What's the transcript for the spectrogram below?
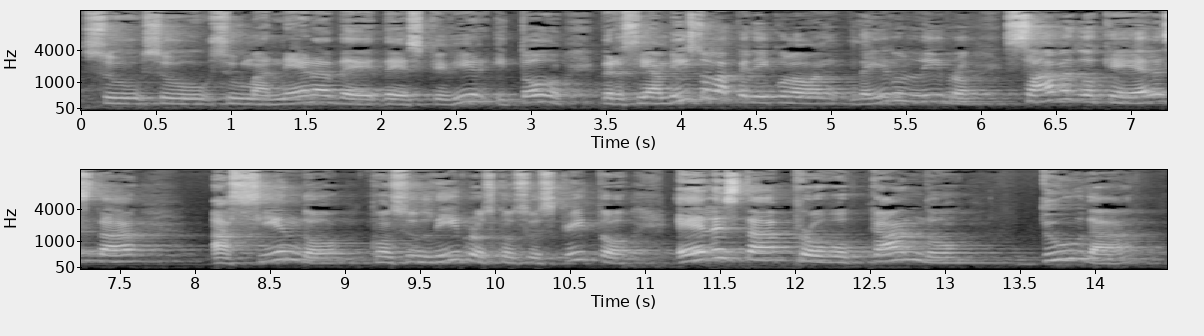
su, su, manera de, de, escribir y todo. Pero si han visto la película o han leído el libro, sabes lo que él está haciendo con sus libros, con su escrito. Él está provocando duda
